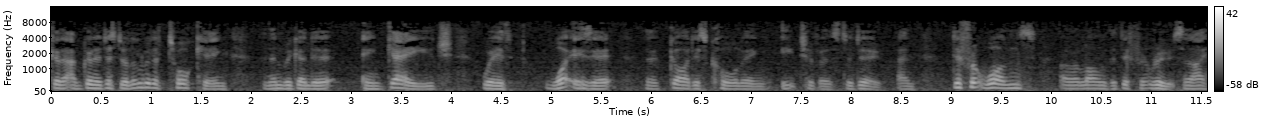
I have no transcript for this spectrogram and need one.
going to, I'm going to just do a little bit of talking and then we're going to engage with what is it that God is calling each of us to do. And different ones are along the different routes. And I,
